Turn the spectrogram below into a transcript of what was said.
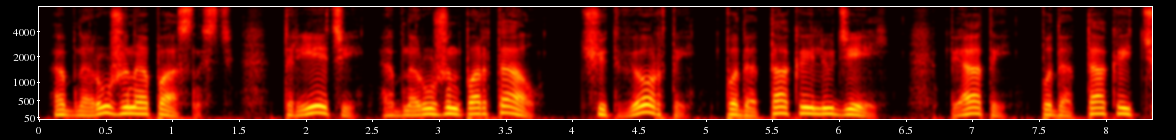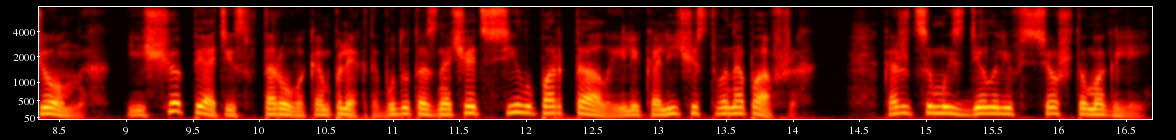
— обнаружена опасность. Третий — обнаружен портал. Четвертый — под атакой людей. Пятый — под атакой темных. Еще пять из второго комплекта будут означать силу портала или количество напавших. Кажется, мы сделали все, что могли.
